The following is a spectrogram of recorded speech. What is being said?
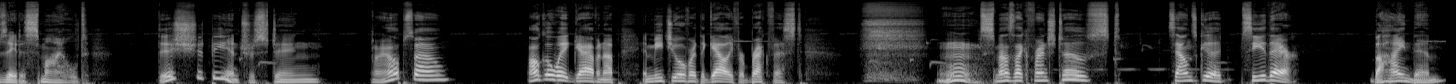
Zeta smiled. This should be interesting. I hope so. I'll go wake Gavin up and meet you over at the galley for breakfast. Mmm, smells like French toast. Sounds good. See you there. Behind them,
